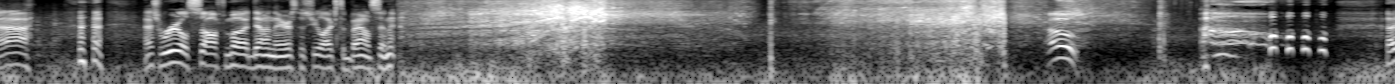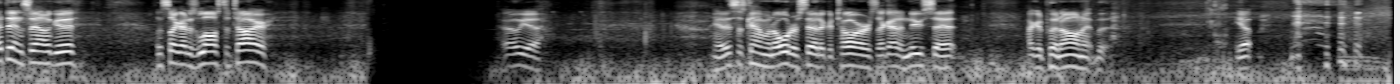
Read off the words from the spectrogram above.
Ah, that's real soft mud down there, so she likes to bounce in it. Oh! that didn't sound good. Looks like I just lost a tire. Oh yeah. Yeah, this is kind of an older set of guitars. I got a new set I could put on it, but yep.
